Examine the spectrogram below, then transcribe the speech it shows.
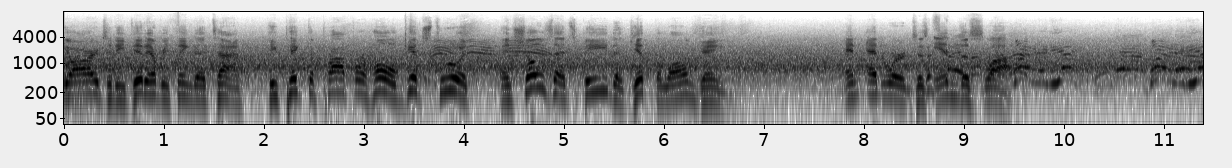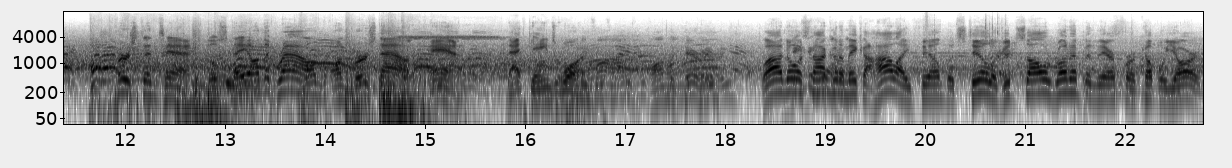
yards, and he did everything that time. He picked the proper hole, gets through it, and shows that speed to get the long gain. And Edwards is in the slot. First and 10. They'll stay on the ground on first down. And that gains one. On the carry. Well, I know it's not going to make a highlight film, but still a good solid run up in there for a couple yards.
